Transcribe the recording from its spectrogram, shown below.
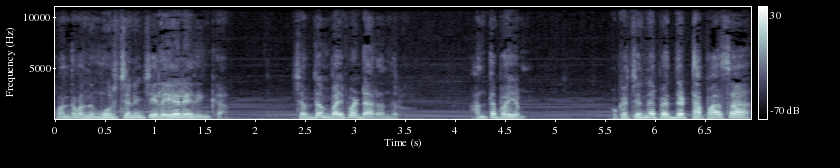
కొంతమంది మూర్ఛ నుంచి లేయలేదు ఇంకా. శబ్దం భయపడ్డారు అందరూ. అంత భయం. ఒక చిన్న పెద్ద టపాసా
